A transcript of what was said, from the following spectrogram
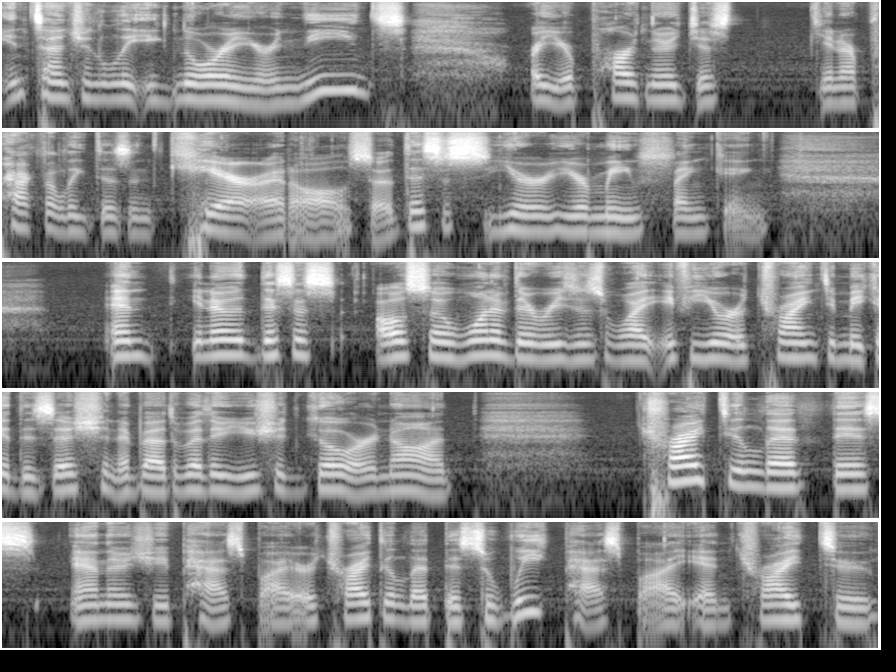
intentionally ignoring your needs or your partner just you know practically doesn't care at all. So this is your your main thinking. And you know this is also one of the reasons why if you are trying to make a decision about whether you should go or not try to let this energy pass by or try to let this week pass by and try to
